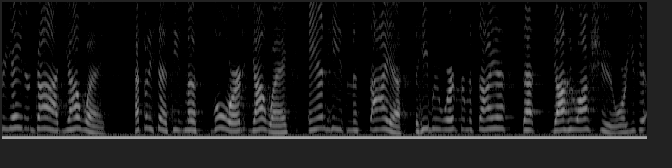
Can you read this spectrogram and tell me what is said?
Creator God, Yahweh. That's what he says. He's both Lord, Yahweh, and he's Messiah. The Hebrew word for Messiah, that Yahuashu, or you get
